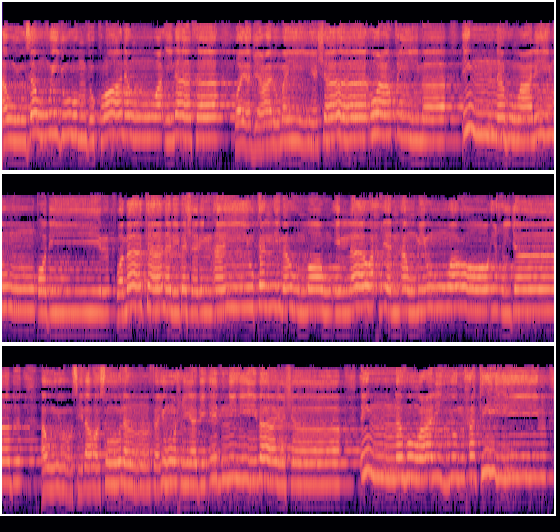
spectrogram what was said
أو يزوجهم ذكرانا وإناثا ويجعل من يشاء عقيما إنه عليم قدير وما كان لبشر أن يكلمه الله إلا وحيا أو من وراء حجاب أو يرسل رسولا فيوحي بإذنه ما يشاء إنه علي حكيم.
